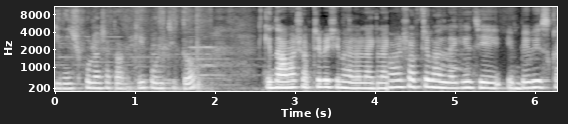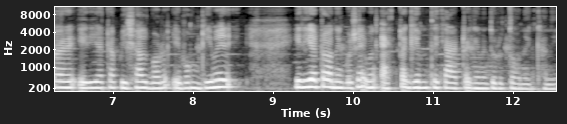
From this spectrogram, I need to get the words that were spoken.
জিনিসগুলোর সাথে অনেকেই পরিচিত। কিন্তু আমার সবচেয়ে বেশি ভালো লাগে আমার সবচেয়ে ভালো লাগে যে বেবি স্কোয়ারের এরিয়াটা বিশাল বড় এবং গেমের এরিয়াটা অনেক বসে এবং একটা গেম থেকে আরেকটা গেমের দূরত্ব অনেকখানি।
